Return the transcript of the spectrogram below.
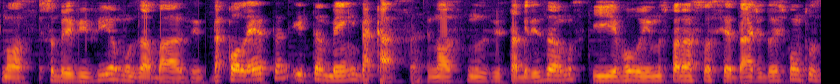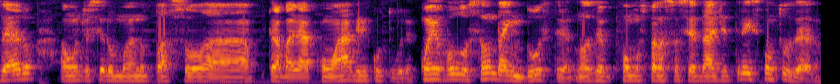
nós sobrevivíamos à base da coleta e também da caça. Nós nos estabilizamos e evoluímos para a sociedade 2.0, onde o ser humano passou a trabalhar com a agricultura. Com a evolução da indústria, nós fomos para a sociedade 3.0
